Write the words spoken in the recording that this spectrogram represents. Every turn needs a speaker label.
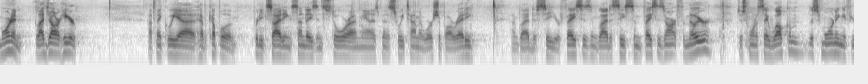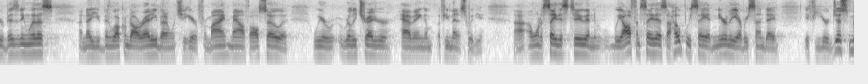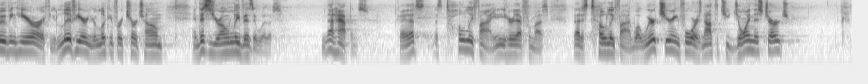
Speaker 1: Good morning. Glad y'all are here. I think we uh, have a couple of pretty exciting Sundays in store. I, man, it's been a sweet time in worship already. I'm glad to see your faces. I'm glad to see some faces that aren't familiar. Just want to say welcome this morning if you're visiting with us. I know you've been welcomed already, but I want you to hear it from my mouth also. Uh, we really treasure having a, a few minutes with you. Uh, I want to say this too, and we often say this. I hope we say it nearly every Sunday. If you're just moving here, or if you live here and you're looking for a church home, and this is your only visit with us, and that happens. Okay, that's, that's totally fine. You need to hear that from us. That is totally fine. What we're cheering for is not that you join this church,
